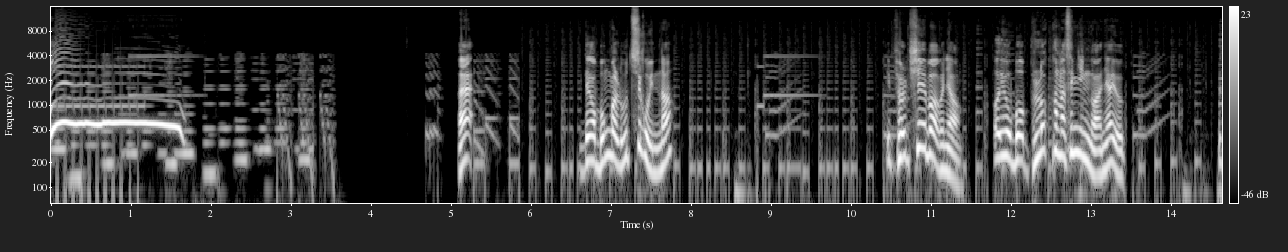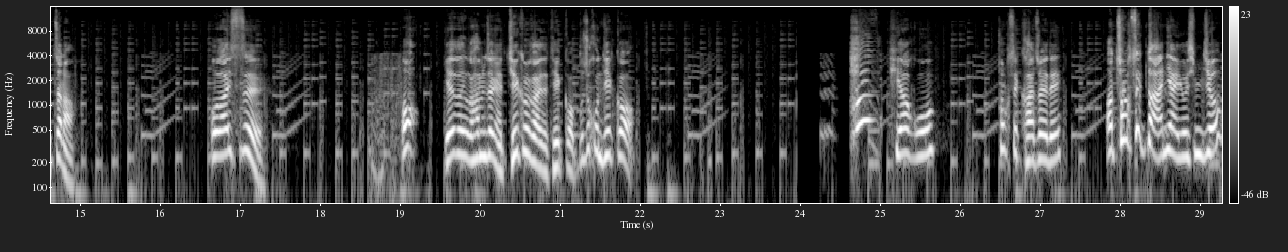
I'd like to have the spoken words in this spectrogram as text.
오! 에? 내가 뭔가 놓치고 있나? 이 별 피해봐 그냥 어 이거 뭐 블럭 하나 생긴 거 아니야? 이거 됐잖아 어 나이스 어? 얘도 이거 함정이야 뒤에 걸 가야 돼 뒤에 거. 무조건 뒤에 거. 하! 피하고 초록색 가져야 돼아 초록색도 아니야 이거 심지어?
